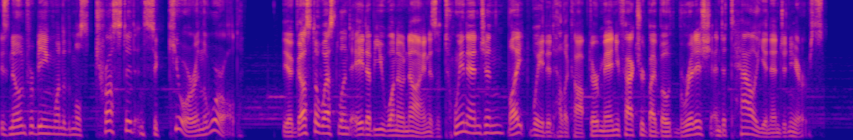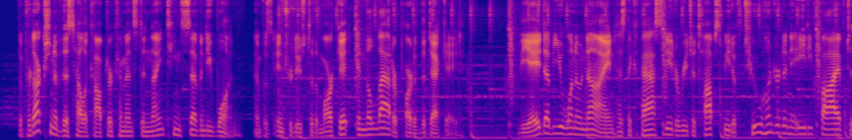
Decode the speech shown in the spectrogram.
is known for being one of the most trusted and secure in the world. The Augusta Westland AW109 is a twin engine, light-weighted helicopter manufactured by both British and Italian engineers. The production of this helicopter commenced in 1971 and was introduced to the market in the latter part of the decade. The AW109 has the capacity to reach a top speed of 285 to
